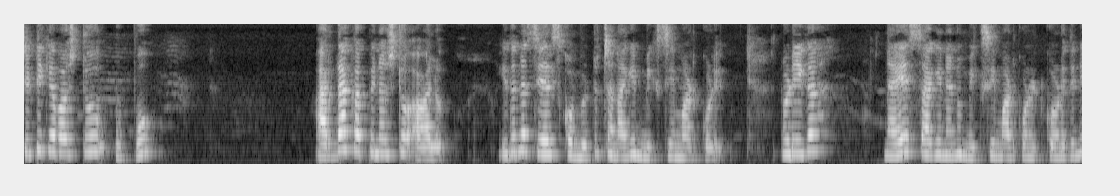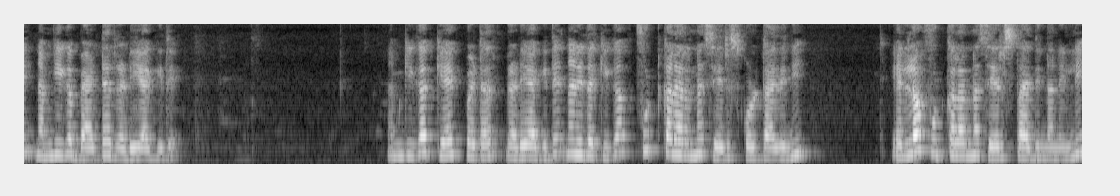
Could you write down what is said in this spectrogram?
ಚಿಟಿಕೆವಷ್ಟು ಉಪ್ಪು, ಅರ್ಧ ಕಪ್ಪಿನಷ್ಟು ಹಾಲು. ಇದನ್ನು ಸೇರಿಸ್ಕೊಂಡ್ಬಿಟ್ಟು ಚೆನ್ನಾಗಿ ಮಿಕ್ಸಿ ಮಾಡ್ಕೊಳ್ಳಿ. ನೋಡಿ ಈಗ ನಯಸ್ಸಾಗಿ ನಾನು ಮಿಕ್ಸಿ ಮಾಡ್ಕೊಂಡು ಇಟ್ಕೊಂಡಿದ್ದೀನಿ. ನಮಗೀಗ ಬ್ಯಾಟರ್ ರೆಡಿಯಾಗಿದೆ. ನಮಗೀಗ ಕೇಕ್ ಬ್ಯಾಟರ್ ರೆಡಿಯಾಗಿದೆ. ನಾನು ಇದಕ್ಕೀಗ ಫುಡ್ ಕಲರನ್ನು ಸೇರಿಸ್ಕೊಳ್ತಾ ಇದ್ದೀನಿ. ಎಲ್ಲೋ ಫುಡ್ ಕಲರ್ನ ಸೇರಿಸ್ತಾ ಇದ್ದೀನಿ ನಾನಿಲ್ಲಿ.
